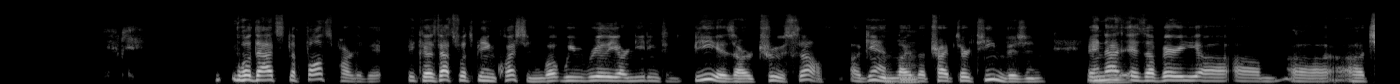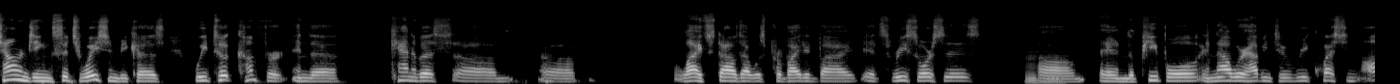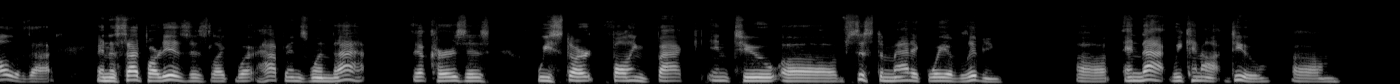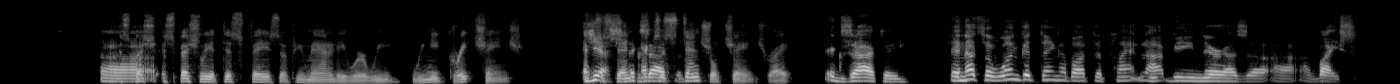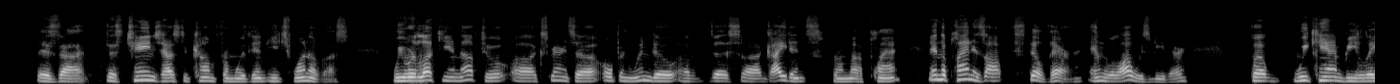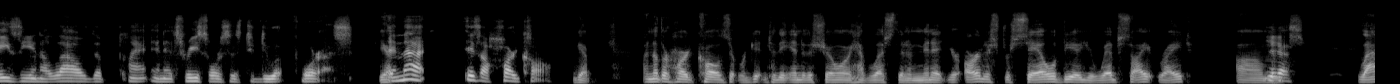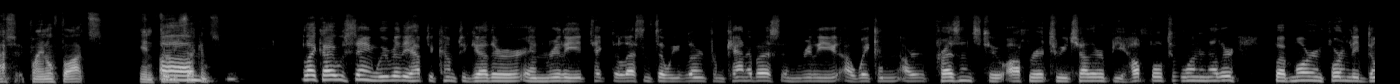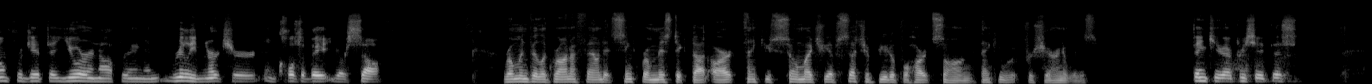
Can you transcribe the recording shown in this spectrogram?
Well, that's the false part of it because that's what's being questioned. What we really are needing to be is our true self. Again, mm-hmm. like the Tribe 13 vision and mm-hmm. that is a very uh, um, uh, challenging situation because we took comfort in the cannabis um, uh, lifestyle that was provided by its resources mm-hmm. um, and the people and now we're having to re-question all of that and the sad part is is like what happens when that occurs is we start falling back into a systematic way of living uh, and that we cannot do um, uh, especially, especially at this phase of humanity where we we need great change. Yes exactly. existential change right? Exactly. And that's the one good thing about the plant not being there as a, a, a vice is that this change has to come from within each one of us. We were lucky enough to uh, experience an open window of this uh, guidance from a plant and the plant is all, still there and will always be there but we can't be lazy and allow the plant and its resources to do it for us. Yep. And that is a hard call. Yep. Another hard call is that we're getting to the end of the show and we have less than a minute. Your art is for sale via your website, right? Um, yes. Last final thoughts in 30 um, seconds. Like I was saying, we really have to come together and really take the lessons that we've learned from cannabis and really awaken our presence to offer it to each other, be helpful to one another, but more importantly, don't forget that you are an offering and really nurture and cultivate yourself. Roman Villagrana found at synchromystic.art. Thank you so much. You have such a beautiful heart song. Thank you for sharing it with us. Thank you. I appreciate this.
